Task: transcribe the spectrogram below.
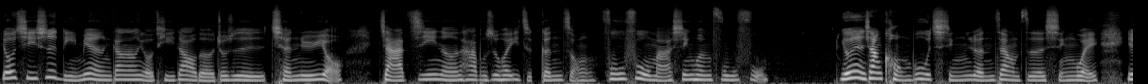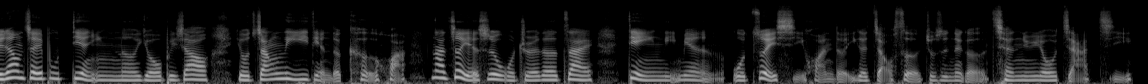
尤其是里面刚刚有提到的，就是前女友甲基呢，他不是会一直跟踪夫妇吗？新婚夫妇。有点像恐怖情人这样子的行为，也让这部电影呢有比较有张力一点的刻画。那这也是我觉得在电影里面我最喜欢的一个角色，就是那个前女友甲基。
